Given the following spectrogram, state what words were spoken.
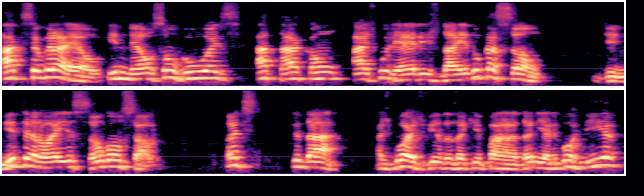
Axel Grael e Nelson Ruas atacam as mulheres da educação de Niterói e São Gonçalo. Antes dar as boas-vindas aqui para Daniele Bornia,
